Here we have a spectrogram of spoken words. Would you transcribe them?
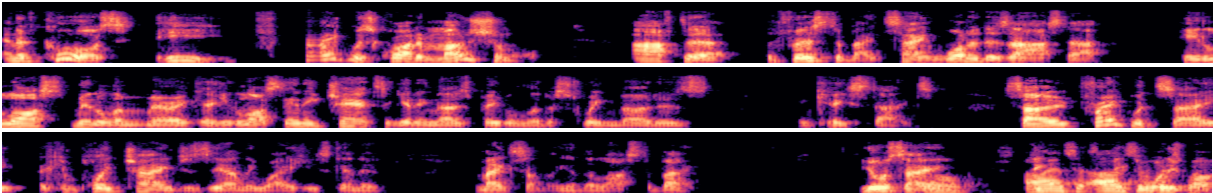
And of course, he Frank was quite emotional after the first debate, saying, "What a disaster." He lost Middle America. He lost any chance of getting those people that are swing voters in key states. So Frank would say a complete change is the only way he's going to make something of the last debate. You're saying so I'll answer, I'll answer this way.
